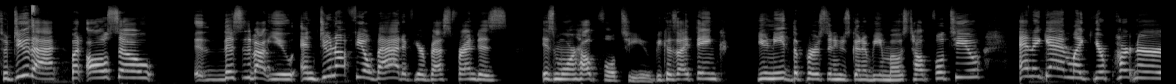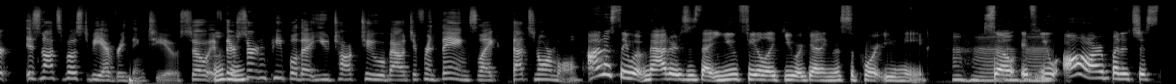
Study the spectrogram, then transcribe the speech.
So do that. But also, uh, this is about you. And do not feel bad if your best friend is is more helpful to you because I think you need the person who's going to be most helpful to you. And again, like your partner is not supposed to be everything to you. So if there's Mhm. certain people that you talk to about different things, like that's normal. Honestly, what matters is that you feel like you are getting the support you need. So if Mhm. you are, but it's just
